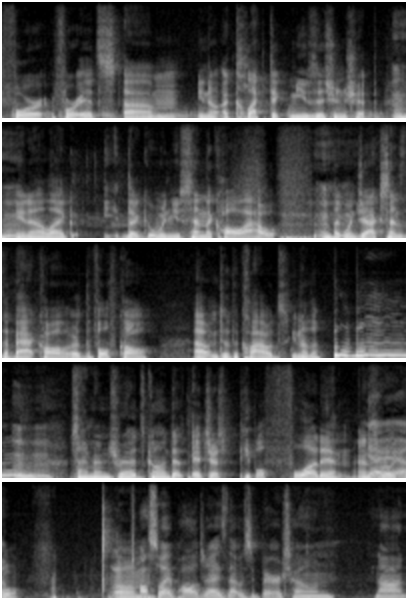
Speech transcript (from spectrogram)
for for its um you know eclectic musicianship. You know, like like when you send the call out, like when Jack sends the bat call or the Wolf call out into the clouds. You know the boom boom Simon Shreds contest. It just people flood in, and Yeah, it's really yeah. cool. Um, Also, I apologize. That was a baritone, not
